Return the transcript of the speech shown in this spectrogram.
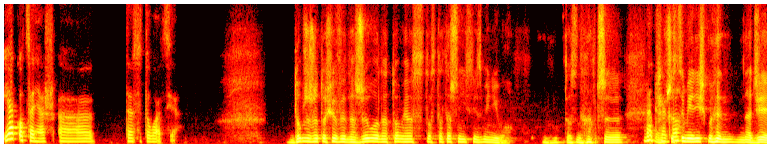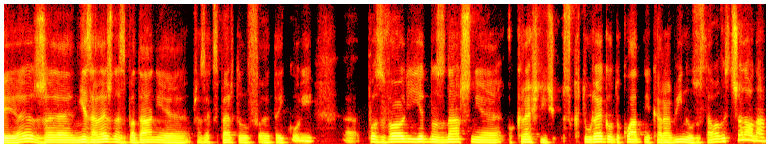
Jak oceniasz tę sytuację? Dobrze, że to się wydarzyło, natomiast ostatecznie nic nie zmieniło. To znaczy, Dlaczego? wszyscy mieliśmy nadzieję, że niezależne zbadanie przez ekspertów tej kuli pozwoli jednoznacznie określić, z którego dokładnie karabinu została wystrzelona,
